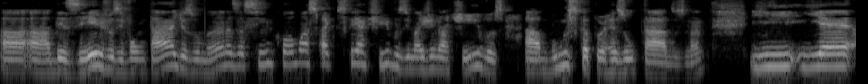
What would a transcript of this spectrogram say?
a, a, desejos e vontades humanas, assim como aspectos criativos, imaginativos, a busca por resultados. Né? E, e é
